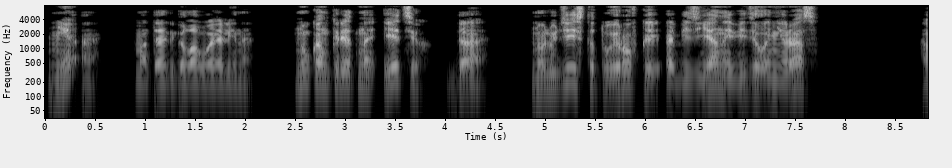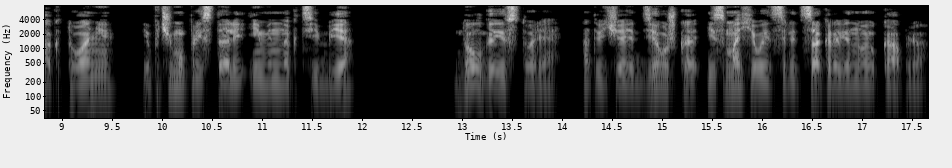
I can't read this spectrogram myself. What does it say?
Не-а, мотает головой Алина. Ну, конкретно этих? Да. Но людей с татуировкой обезьяны видела не раз. А кто они и почему пристали именно к тебе? Долгая история, отвечает девушка и смахивает с лица кровяную каплю.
